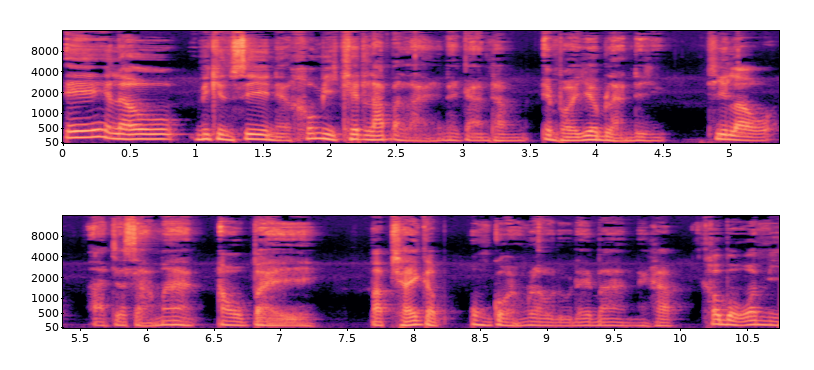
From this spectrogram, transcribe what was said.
เอ๊แล้วมิคินซี่เนี่ยเขามีเคล็ดลับอะไรในการทำ employer branding ที่เราอาจจะสามารถเอาไปปรับใช้กับองค์กรของเราดูได้บ้างนะครับ เขาบอกว่ามี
